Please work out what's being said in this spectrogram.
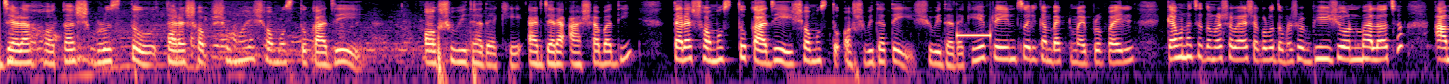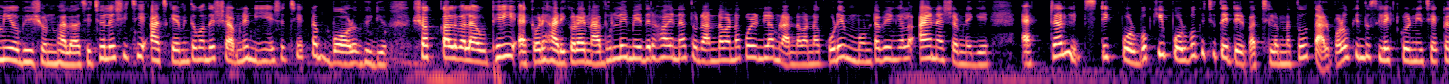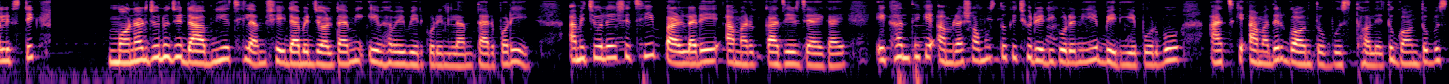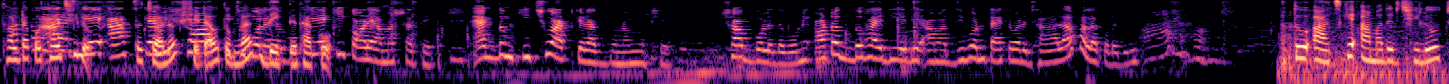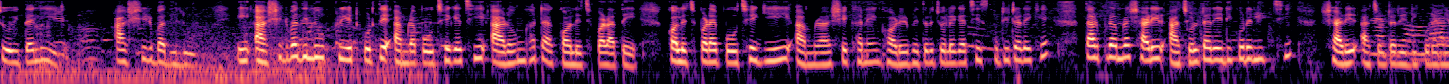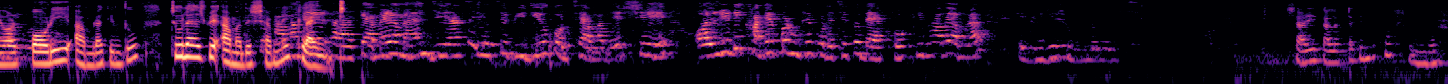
যারা হতাশগ্রস্ত তারা সবসময় সমস্ত কাজে অসুবিধা দেখে। আর যারা আশাবাদী, তারা সমস্ত কাজে সমস্ত অসুবিধাতেই সুবিধা দেখে। Hey friends welcome back to my profile কেমন আছো তোমরা? সবাই আশা করব তোমরা সবাই ভীষণ ভালো আছো। আমিও ভীষণ ভালো আছি। চলে এসেছি। আজকে আমি তোমাদের সামনে নিয়ে এসেছি একটা বড় ভিডিও সকালবেলা উঠেই একেবারে হাঁড়ি করায় না ধরলেই মেয়েদের হয় না। তো রান্নাবান্না করে নিলাম। রান্নাবান্না করে মনটা ভেঙে গেল আয়নার সামনে গিয়ে। একটা লিপস্টিক পরবো, কি পরবো কিছুতে টের পাচ্ছিলাম না। তো তারপরেও কিন্তু সিলেক্ট করে নিয়েছি একটা লিপস্টিক মনার জন্য যে ডাব নিয়েছিলাম সেই ডাবের জলটা আমি এভাবেই বের করে নিলাম। তারপরে আমি চলে এসেছি পার্লারে আমার কাজের জায়গায়। এখান থেকে আমরা সমস্ত কিছু রেডি করে নিয়ে বেরিয়ে পড়ব আজকে আমাদের গন্তব্যস্থলে। তো গন্তব্যস্থলটা কোথায় ছিল? তো চলো সেটাও তোমরা দেখতে থাকো। কি করে আমার সাথে? একদম কিছু আটকে রাখব না মুখে। সব বলে দেবো। উনি অটক দোহাই দিয়ে দিয়ে আমার জীবনটা একেবারে ঝালা ফালা করে দিল। তো আজকে আমাদের ছিল চৈতালির আশীর্বাদী লুক এই আশীর্বাদী লুক ক্রিয়েট করতে আমরা পৌঁছে গেছি আরংঘাটা কলেজ পাড়াতে কলেজ পাড়ায় পৌঁছে গিয়েই আমরা সেখানে ঘরের ভেতরে চলে গেছি স্কুটিটা রেখে। তারপরে আমরা শাড়ির আঁচলটা রেডি করে নিচ্ছি। শাড়ির আঁচলটা রেডি করে নেওয়ার পরেই আমরা কিন্তু চলে আসবে আমাদের সামনে ক্লায়েন্ট ক্যামেরাম্যান যে আজকে হচ্ছে ভিডিও করছে আমাদের। সে অলরেডি খাটের পর উঠে পড়েছে। তো দেখো কীভাবে আমরা এই ভিডিও শুটগুলো নিচ্ছি। শাড়ির কালারটা কিন্তু খুব সুন্দর।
